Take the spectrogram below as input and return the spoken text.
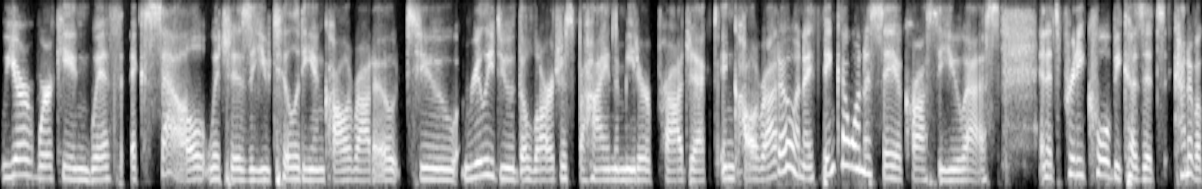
we are working with Xcel, which is a utility in Colorado, to really do the largest behind the meter project in Colorado. And I think I want to say across the US. And it's pretty cool because it's kind of a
